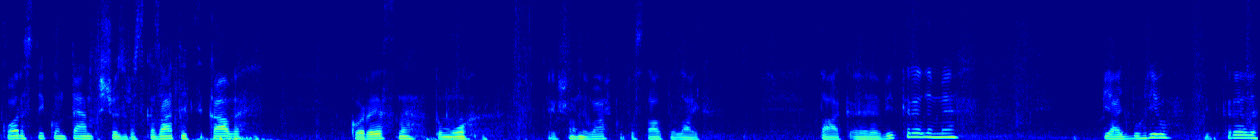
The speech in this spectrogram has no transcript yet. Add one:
корисний контент, щось розказати цікаве, корисне. Тому, якщо не важко, поставте лайк. Так, е, відкрили ми 5 бугрів, відкрили,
